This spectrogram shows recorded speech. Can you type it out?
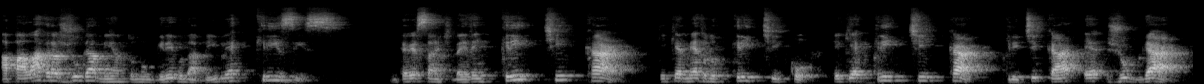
A palavra julgamento no grego da Bíblia é crisis. Interessante, daí vem criticar. O que é método crítico? O que é criticar? Criticar é julgar.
